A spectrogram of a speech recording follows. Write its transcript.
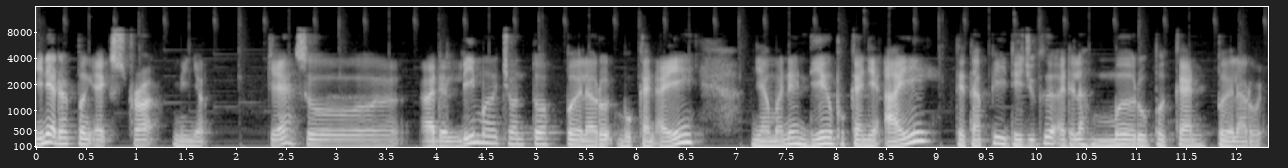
Ini adalah pengekstrak minyak. Okey eh. so ada lima contoh pelarut bukan air yang mana dia bukannya air tetapi dia juga adalah merupakan pelarut.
